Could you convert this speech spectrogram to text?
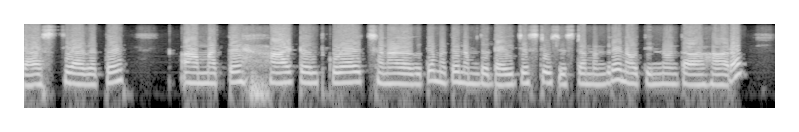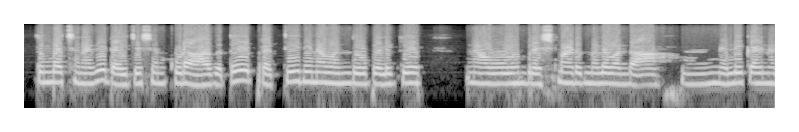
ಜಾಸ್ತಿ ಆಗುತ್ತೆ. ಮತ್ತೆ ಹಾರ್ಟ್ ಹೆಲ್ತ್ ಕೂಡ ಚೆನ್ನಾಗಾಗುತ್ತೆ. ಮತ್ತೆ ನಮ್ದು ಡೈಜೆಸ್ಟಿವ್ ಸಿಸ್ಟಮ್ ಅಂದ್ರೆ ನಾವು ತಿನ್ನುವಂತ ಆಹಾರ ತುಂಬಾ ಚೆನ್ನಾಗಿ ಡೈಜೆಷನ್ ಕೂಡ ಆಗುತ್ತೆ. ಪ್ರತಿದಿನ ಒಂದು ಬೆಳಿಗ್ಗೆ ನಾವು ಬ್ರಷ್ ಮಾಡಿದ್ಮೇಲೆ ಒಂದು ನೆಲ್ಲಿಕಾಯಿನ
